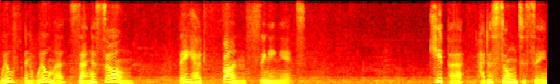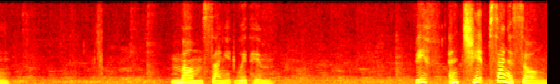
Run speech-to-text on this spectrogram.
Wilf and Wilma sang a song. They had fun singing it. Kipper had a song to sing. Mum sang it with him. Biff and Chip sang a song.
